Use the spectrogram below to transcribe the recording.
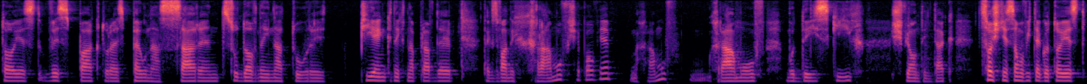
To jest wyspa, która jest pełna saren, cudownej natury, pięknych naprawdę tak zwanych chramów się powie, chramów, chramów buddyjskich, świątyń, tak? Coś niesamowitego to jest,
